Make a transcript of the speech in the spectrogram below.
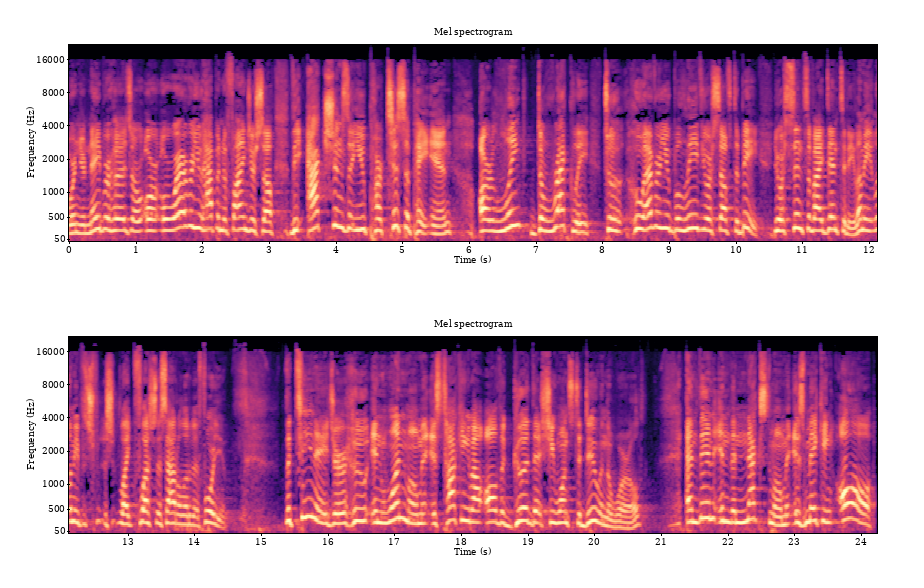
or in your neighborhoods or, or, or wherever you happen to find yourself, the actions that you participate in are linked directly to whoever you believe yourself to be, your sense of identity. Let me, let me like flush this out a little bit for you. The teenager who, in one moment, is talking about all the good that she wants to do in the world and then in the next moment is making all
